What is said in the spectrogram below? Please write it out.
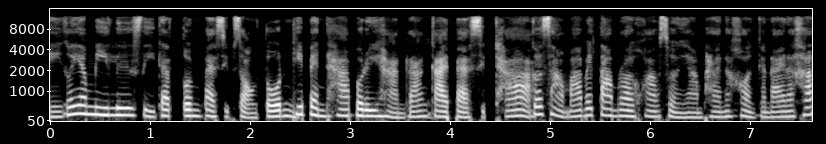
นี้ก็ยังมีลือสีดัดตน 82 ต้น ที่เป็นท่าบริหารร่างกาย 80 ท่า ก็สามารถไปตามรอยความสวยงามพระนครกันได้นะคะ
